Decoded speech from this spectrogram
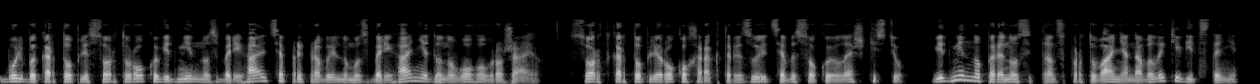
Бульби картоплі сорту року відмінно зберігаються при правильному зберіганні до нового врожаю. Сорт картоплі року характеризується високою лежкістю, відмінно переносить транспортування на великі відстані,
